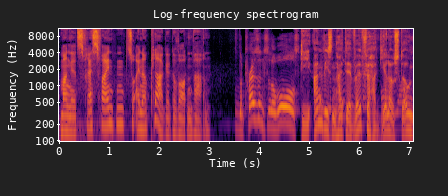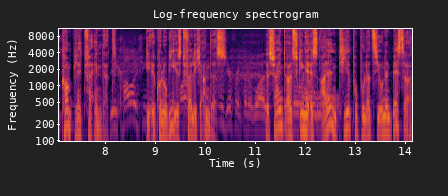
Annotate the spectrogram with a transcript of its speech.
mangels Fressfeinden zu einer Plage geworden waren. Die Anwesenheit der Wölfe hat Yellowstone komplett verändert. Die Ökologie ist völlig anders. Es scheint, als ginge es allen Tierpopulationen besser,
